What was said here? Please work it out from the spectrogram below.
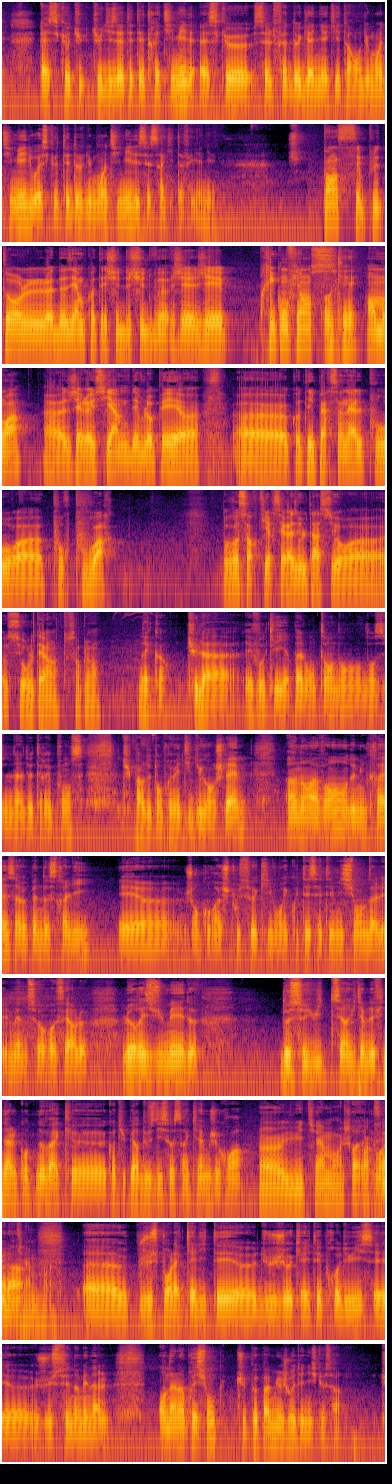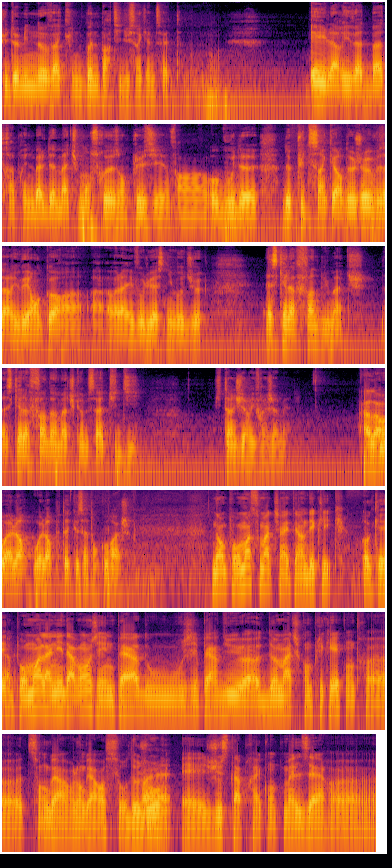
Est-ce que tu, tu disais tu étais très timide Est-ce que c'est le fait de gagner qui t'a rendu moins timide ou est-ce que tu es devenu moins timide et c'est ça qui t'a fait gagner? Je pense que c'est plutôt le deuxième côté. Suis de- j'ai, j'ai pris confiance en moi. Euh, j'ai réussi à me développer euh, euh, côté personnel pour, pour pouvoir ressortir ces résultats sur, sur le terrain, tout simplement. D'accord. Tu l'as évoqué il y a pas longtemps dans, dans une de tes réponses. Tu parles de ton premier titre du Grand Chelem. Un an avant, en 2013, à l'Open d'Australie. Et euh, j'encourage tous ceux qui vont écouter cette émission d'aller même se refaire le, le résumé de, de ce 8, c'est un huitième de finale contre Novak euh, quand tu perds 12-10 au cinquième, je crois. Euh, huitième, ouais, je Ouais, crois que voilà. c'est huitième. ouais. Euh, juste pour la qualité euh, du jeu qui a été produit, c'est juste phénoménal. On a l'impression que tu peux pas mieux jouer au tennis que ça. Tu domines Novak une bonne partie du cinquième set. Et il arrive à te battre après une balle de match monstrueuse en plus. Enfin, au bout de, de plus de 5 heures de jeu, vous arrivez encore à, à- à, voilà, évoluer à ce niveau de jeu. Est-ce qu'à la fin du match, est-ce qu'à la fin d'un match comme ça, tu te dis, putain, j'y arriverai jamais? Alors, Ou alors, ou alors peut-être que ça t'encourage. non, pour moi, ce match a été un déclic. Ok. Euh, Pour moi, l'année d'avant, j'ai eu une période où j'ai perdu euh, deux matchs compliqués contre euh, Tsonga Roland Garros sur deux Ouais. jours et juste après contre Melzer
